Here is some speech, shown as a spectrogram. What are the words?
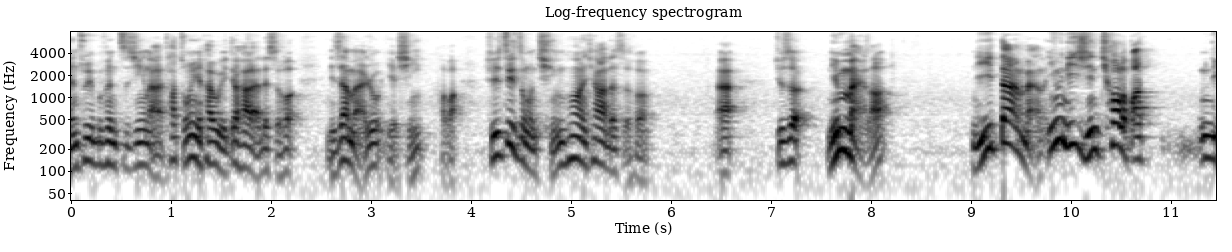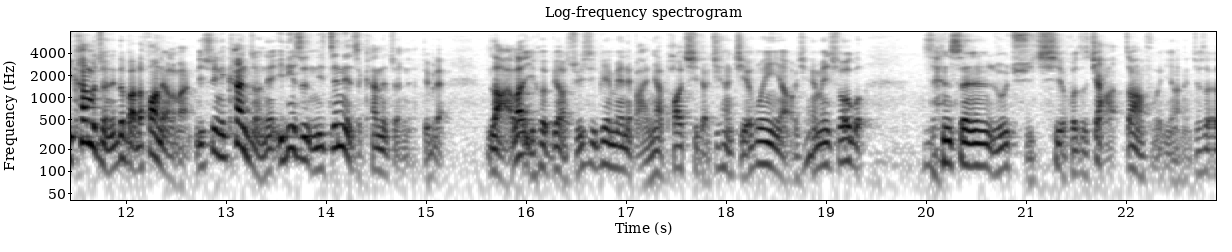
腾出一部分资金来，它总有还会掉下来的时候，你再买入也行，好吧？所以这种情况下的时候，哎，就是你买了，你一旦买了，因为你已经挑了把你看不准的都把它放掉了嘛。你所以你看准的一定是你真的是看得准的，对不对？拿了以后不要随随便便的把人家抛弃掉，就像结婚一样。我前面说过，人生如娶妻或者嫁丈夫一样的，就是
